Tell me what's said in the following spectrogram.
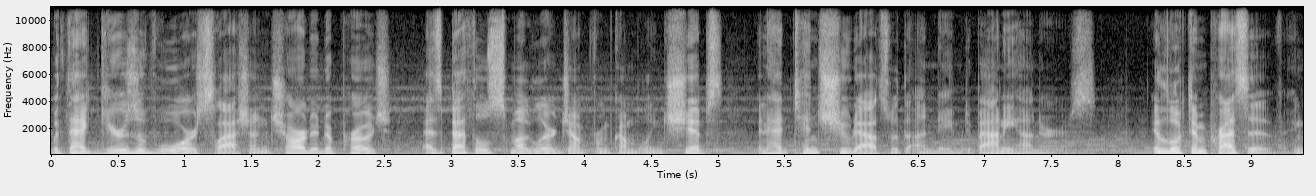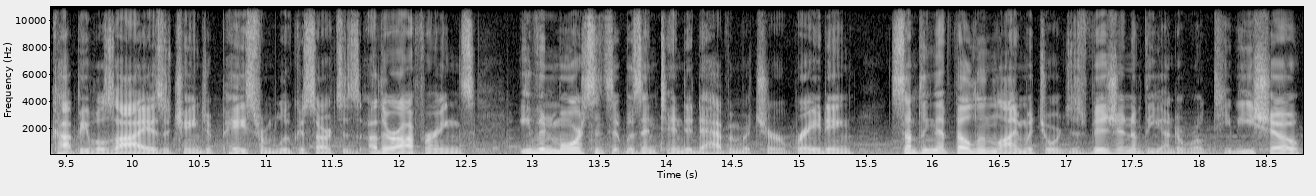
with that Gears of War slash Uncharted approach as Bethel's smuggler jumped from crumbling ships and had tense shootouts with unnamed bounty hunters. It looked impressive and caught people's eye as a change of pace from LucasArts' other offerings, even more since it was intended to have a mature rating, something that fell in line with George's vision of the Underworld TV show,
